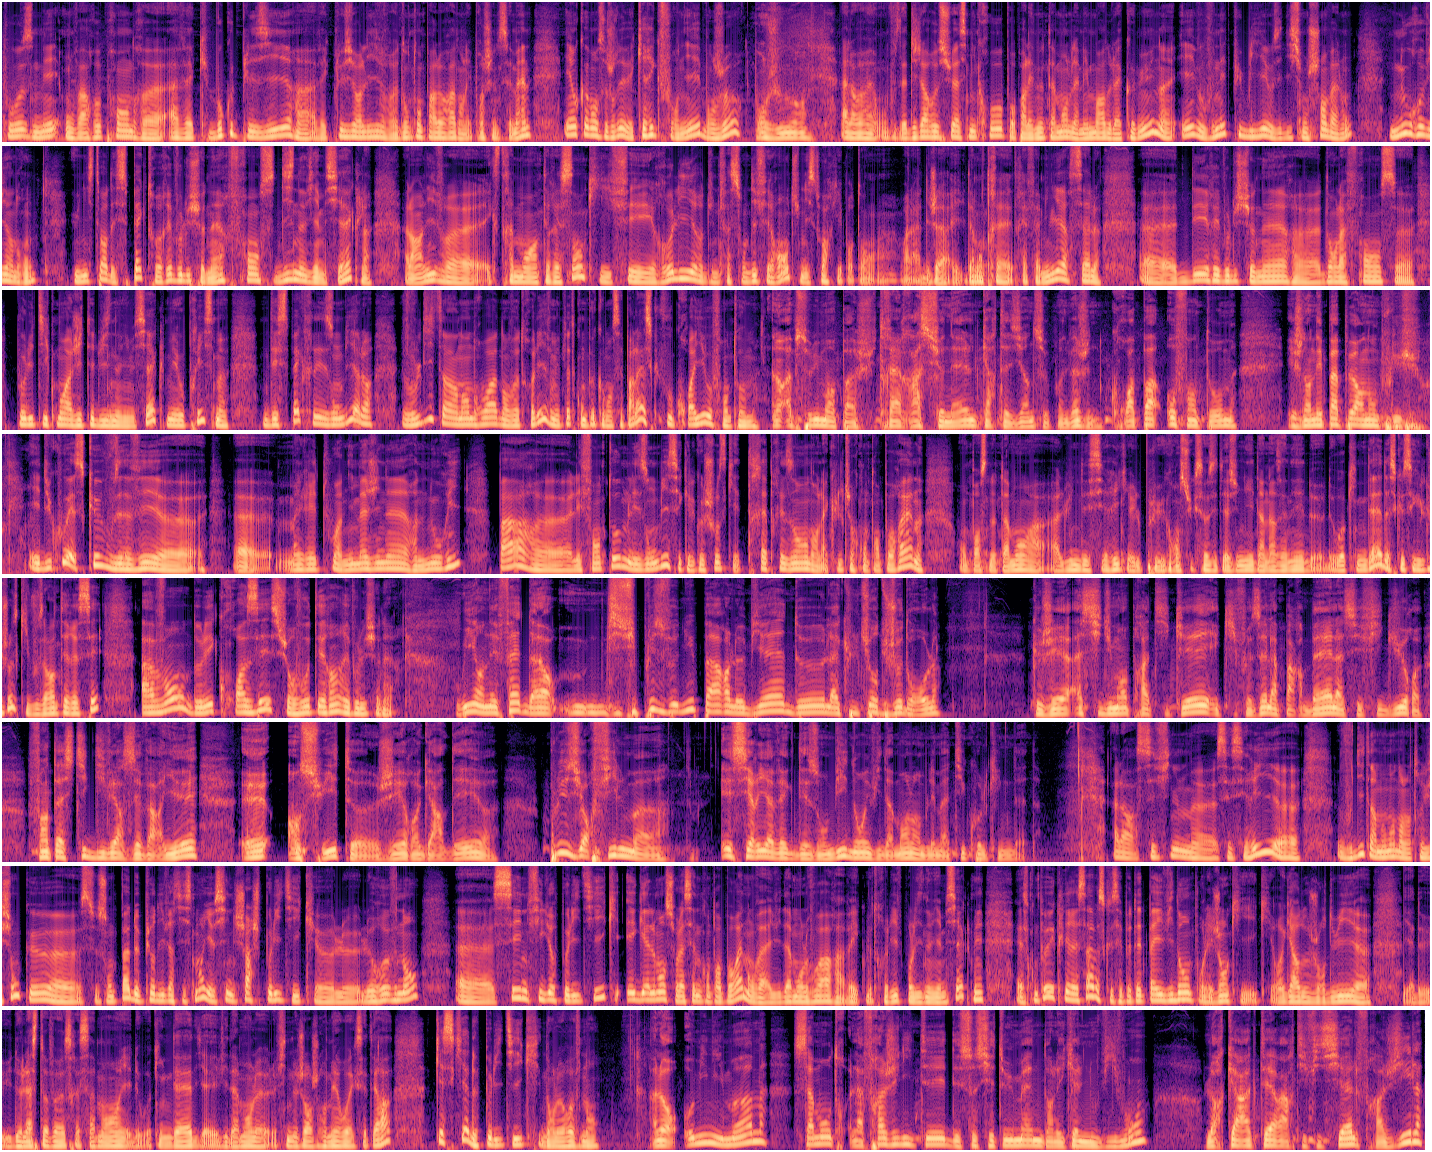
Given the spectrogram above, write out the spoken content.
pause, mais on va reprendre avec beaucoup de plaisir, avec plusieurs livres dont on parlera dans les prochaines semaines. Et on commence aujourd'hui avec Éric Fournier. Bonjour. Bonjour. Alors, on vous a déjà reçu à ce micro pour parler notamment de la mémoire de la commune, et vous venez de publier aux éditions Champvallon, nous reviendrons une histoire des spectres révolutionnaires France 19e siècle. Alors un livre euh, extrêmement intéressant qui fait relire d'une façon différente une histoire qui est pourtant euh, voilà déjà évidemment très très familière, celle euh, des révolutionnaires dans la France politiquement agitée du 19e siècle, mais au prisme des spectres et des zombies. Alors vous le dites à un endroit dans votre livre, mais peut-être qu'on peut commencer par là. Est-ce que vous croyez aux fantômes? Non, absolument pas. Je suis très rationnel, cartésien de ce point de vue. Je ne crois pas aux fantômes et je n'en ai pas peur non plus. Et du coup, est-ce que vous avez euh, euh, malgré tout un imaginaire nourri par euh, les fantômes, les zombies? C'est quelque chose qui est très présent dans la culture contemporaine. On pense notamment à, l'une des séries qui a eu le plus grand succès aux États-Unis les dernières années de, de Walking Dead. Est-ce que c'est quelque chose qui vous a intéressé avant de les croiser sur vos terrains révolutionnaires? Oui, en effet. Alors, j'y suis plus venu par le biais de la culture du jeu de rôle que j'ai assidûment pratiqué et qui faisait la part belle à ces figures fantastiques diverses et variées. Et ensuite, euh, j'ai regardé euh, plusieurs films et séries avec des zombies, dont évidemment l'emblématique Walking Dead. Alors, ces films, euh, ces séries, euh, vous dites à un moment dans l'introduction que euh, ce ne sont pas de pur divertissement, il y a aussi une charge politique. Le, Revenant, c'est une figure politique également sur la scène contemporaine. On va évidemment le voir avec votre livre pour le 19e siècle, mais est-ce qu'on peut éclairer ça? Parce que c'est peut-être pas évident pour les gens qui, regardent aujourd'hui. il y a eu de, Last of Us récemment, il y a The Walking Dead, il y a évidemment le, le film de George Romero, etc. Qu'est-ce qu'il y a de politique dans Le Revenant? Alors, au minimum, ça montre la fragilité des sociétés humaines dans lesquelles nous vivons, leur caractère artificiel, fragile.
